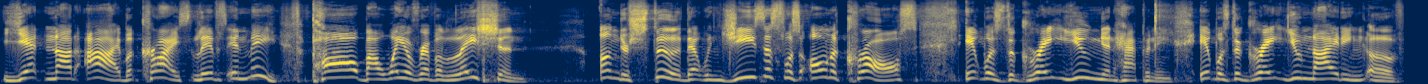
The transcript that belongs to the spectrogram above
Yet not I, but Christ lives in me. Paul, by way of revelation, understood that when Jesus was on a cross, it was the great union happening. It was the great uniting of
